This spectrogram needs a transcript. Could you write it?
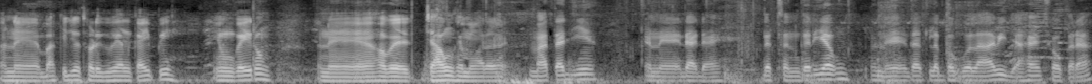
અને બાકી જો થોડીક વેલ કાપી, એવું કર્યું. અને હવે જાઉં હે મારે માતાજીએ. અને દાદાએ દર્શન કરી આવું. અને લગભગ ઓલા આવી જાય છોકરા.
